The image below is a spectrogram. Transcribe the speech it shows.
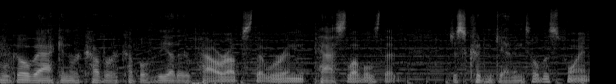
we'll go back and recover a couple of the other power ups that were in past levels that just couldn't get until this point.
